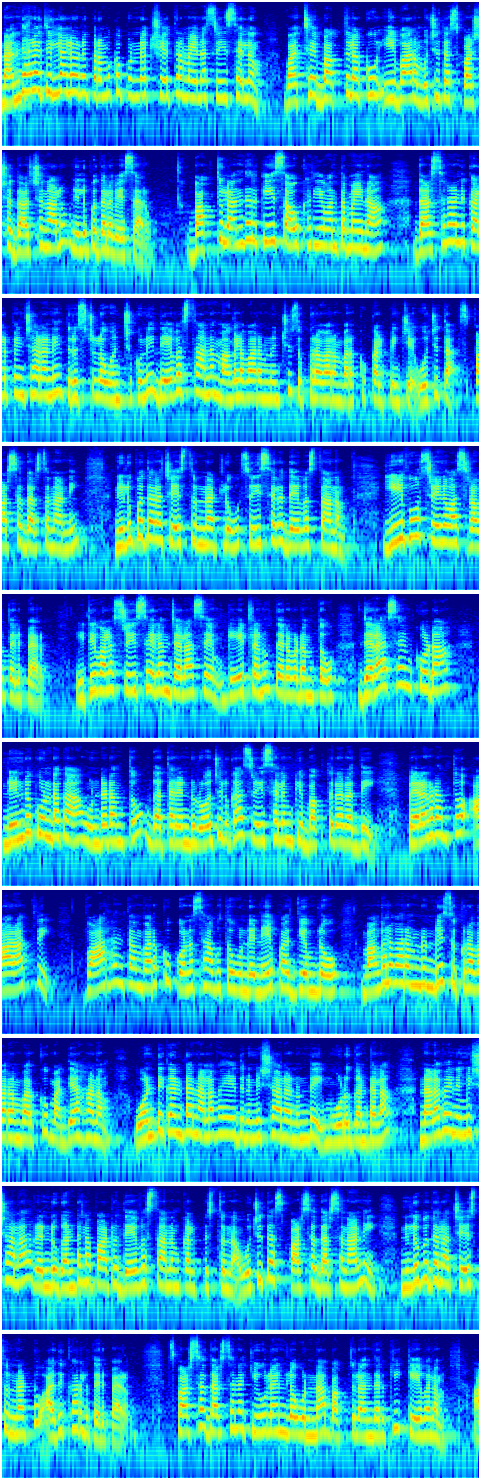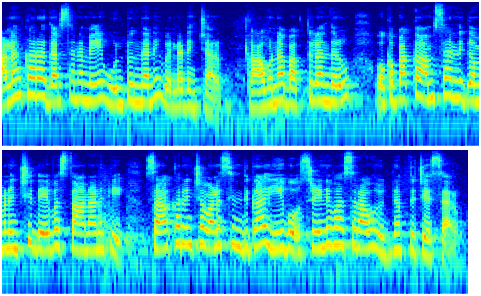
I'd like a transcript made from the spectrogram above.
నంద్యాల జిల్లాలోని ప్రముఖ పుణ్యక్షేత్రమైన శ్రీశైలం వచ్చే భక్తులకు ఈ వారం ఉచిత స్పర్శ దర్శనాలు నిలుపుదల వేశారు. భక్తులందరికీ సౌకర్యవంతమైన దర్శనాన్ని కల్పించాలని దృష్టిలో ఉంచుకుని దేవస్థానం మంగళవారం నుంచి శుక్రవారం వరకు కల్పించే ఉచిత స్పర్శ దర్శనాన్ని నిలుపుదల చేస్తున్నట్లు శ్రీశైల దేవస్థానం ఈవో శ్రీనివాసరావు తెలిపారు. ఇటీవల శ్రీశైలం జలాశయం గేట్లను తెరవడంతో జలాశయం కూడా నిండుకుండగా ఉండడంతో గత రెండు రోజులుగా శ్రీశైలంకి భక్తుల రద్దీ పెరగడంతో ఆ రాత్రి వారాంతం వరకు కొనసాగుతూ ఉండే నేపథ్యంలో మంగళవారం నుండి శుక్రవారం వరకు మధ్యాహ్నం ఒంటి గంట నలభై ఐదు నిమిషాల నుండి మూడు గంటల నలభై నిమిషాల రెండు గంటల పాటు దేవస్థానం కల్పిస్తున్న ఉచిత స్పర్శ దర్శనాన్ని నిలుపుదల చేస్తున్నట్టు అధికారులు తెలిపారు. స్పర్శ దర్శన క్యూ లైన్లో ఉన్న భక్తులందరికీ కేవలం అలంకార దర్శనమే ఉంటుందని వెల్లడించారు. కావున భక్తులందరూ ఒక పక్క అంశాన్ని గమనించి దేవస్థానానికి సహకరించవలసిందిగా ఈవో శ్రీనివాసరావు విజ్ఞప్తి చేశారు.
